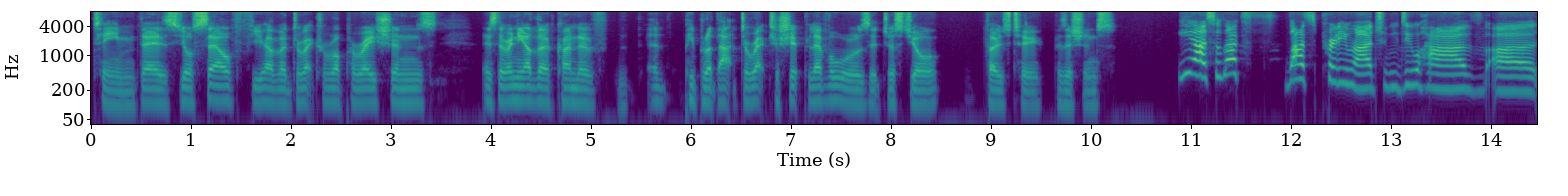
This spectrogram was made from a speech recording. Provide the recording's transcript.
team, there's yourself. You have a director of operations. Is there any other kind of uh, people at that directorship level, or is it just your those two positions? Yeah, so that's that's pretty much. We do have uh,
